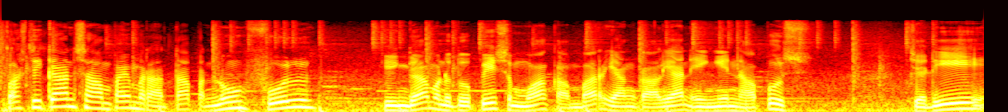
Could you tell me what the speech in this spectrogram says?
Pastikan sampai merata penuh full hingga menutupi semua gambar yang kalian ingin hapus jadi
